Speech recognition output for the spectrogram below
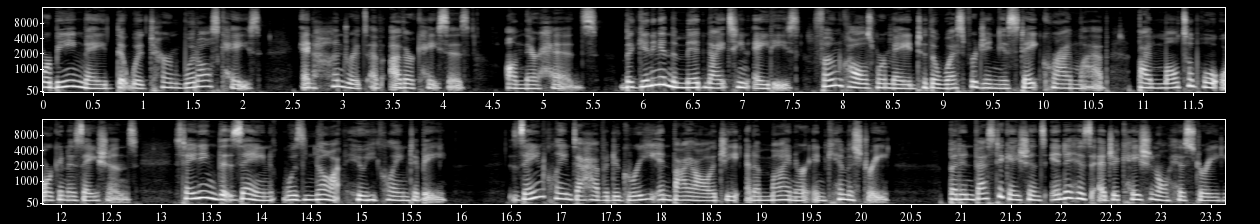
were being made that would turn Woodall's case and hundreds of other cases on their heads. Beginning in the mid 1980s, phone calls were made to the West Virginia State Crime Lab by multiple organizations stating that Zain was not who he claimed to be. Zain claimed to have a degree in biology and a minor in chemistry, but investigations into his educational history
